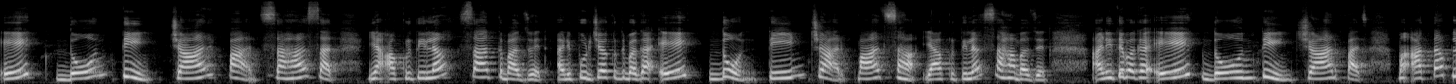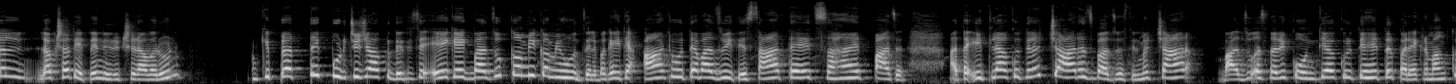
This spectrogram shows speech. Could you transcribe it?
एक दोन तीन चार पाच सहा सात. या आकृतीला सात बाजू आहेत. आणि पुढची आकृती बघा एक दोन तीन चार पाच सहा. या आकृतीला सहा बाजू आहेत. आणि ते बघा एक दोन तीन चार पाच. मग आता आपल्याला लक्षात येते निरीक्षणावरून की प्रत्येक पुढची जी आकृती आहे तिचे एक एक बाजू कमी कमी होत जाईल. बघा इथे आठ होत्या बाजू इथे सात आहेत सहा आहेत पाच आहेत. आता इथल्या आकृतीला चारच बाजू असतील. मग चार बाजू असणारी कोणती आकृती आहे? तर पर्याय क्रमांक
